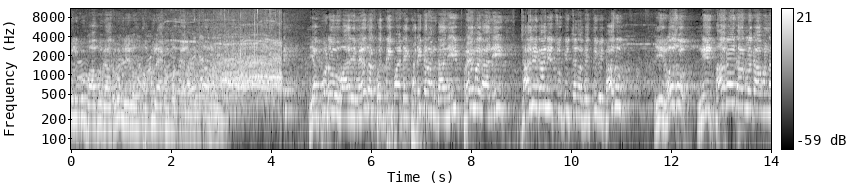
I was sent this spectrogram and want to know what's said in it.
ఊలుకు బాబు గారు? నేను తప్పు లేకపోతే అని అడుగుతాను ఎప్పుడు వారి మీద కొద్దిపాటి కనికరం గాని ప్రేమ గాని జాలి గాని చూపించిన వ్యక్తివి కాదు. ఈ రోజు నీ తాబేదారులుగా ఉన్న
